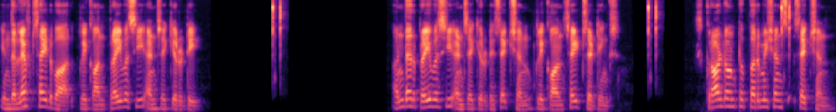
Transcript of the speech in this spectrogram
In the left sidebar, click on Privacy and Security. Under Privacy and Security section, click on Site Settings. Scroll down to Permissions section.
